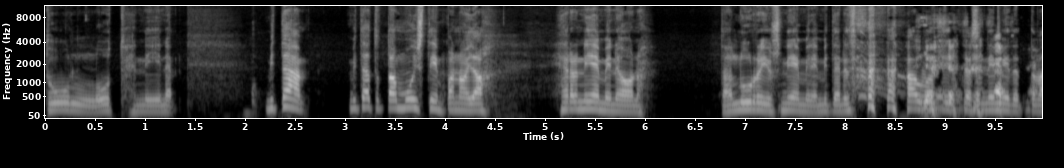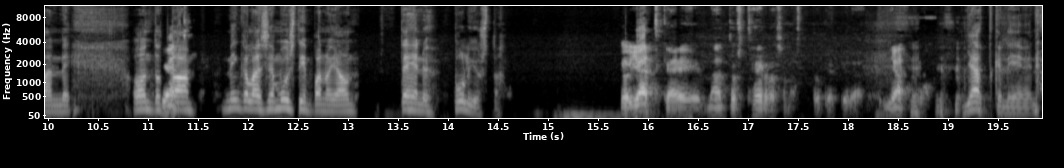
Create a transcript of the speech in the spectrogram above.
tullut, niin mitä, mitä tota muistiinpanoja herra Nieminen on, tai Lurius Nieminen, miten nyt haluat itse nimitettävän, niin on tota, minkälaisia muistiinpanoja on tehnyt puljusta? Joo, jätkä ei. Mä en tuosta herrasanasta toki pidä. Jätkä. jätkä Nieminen.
